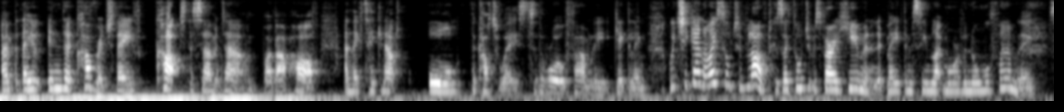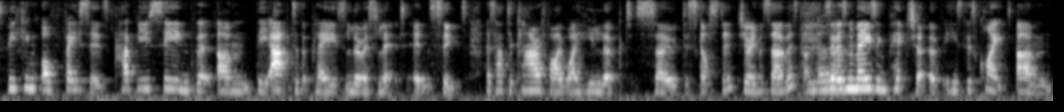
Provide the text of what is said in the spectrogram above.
Um, but they, in the coverage, they've cut the sermon down by about half, and they've taken out all the cutaways to the royal family giggling, which again I sort of loved because I thought it was very human and it made them seem like more of a normal family. Speaking of faces, have you seen that um, the actor that plays Louis Litt in Suits has had to clarify why he looked so disgusted during the service? Oh, no. So there's an amazing picture of he's this quite um,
